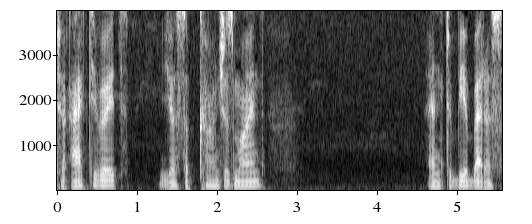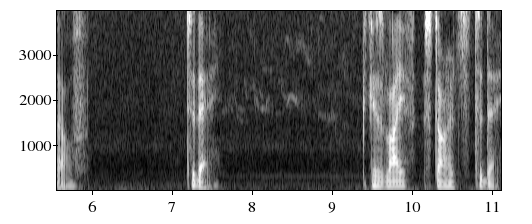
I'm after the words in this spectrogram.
to activate your subconscious mind, and to be a better self today because life starts today.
